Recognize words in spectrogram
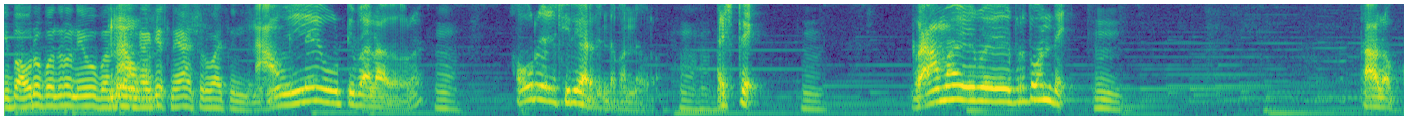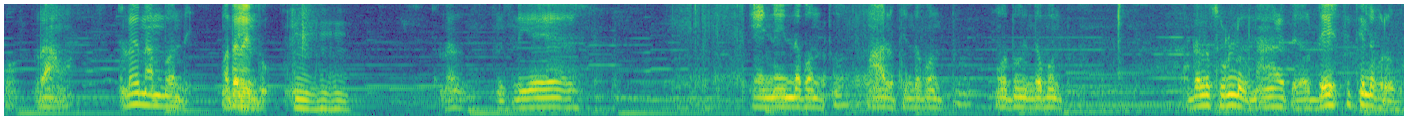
ಇಬ್ಬ ಅವರು ಬಂದರು ನೀವು ಬಂದ್ರಿ ಹಂಗಾಗಿ ಸ್ನೇಹ ಶುರುವಾಯ್ತು ನಿಮ್ದು. ನಾವು ಇಲ್ಲೇ ಹುಟ್ಟಿ ಬಾಲ ಆದವರು. ಅವರು ಇಲ್ಲಿ ಸಿರಿಯಾರದಿಂದ ಬಂದವರು. ಅಷ್ಟೇ. ಗ್ರಾಮ ಇಬ್ಬರದ್ದು ಒಂದೇ. ತಾಲೂಕು ಗ್ರಾಮ ಎಲ್ಲ ನಮ್ದು ಒಂದೇ ಮೊದಲಿಂದು. ಎಲ್ಲ ಮನುಷ್ಯನಿಗೆ ಎಣ್ಣೆಯಿಂದ ಬಂತು ಮಾರುತಿಯಿಂದ ಬಂತು ಮಧುವಿಂದ ಬಂತು. ಅದೆಲ್ಲ ಸುಳ್ಳು. ನಾನು ಹೇಳ್ತೇವೆ ದೇಶ ಸ್ಥಿತಿಯಲ್ಲೇ ಬರೋದು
